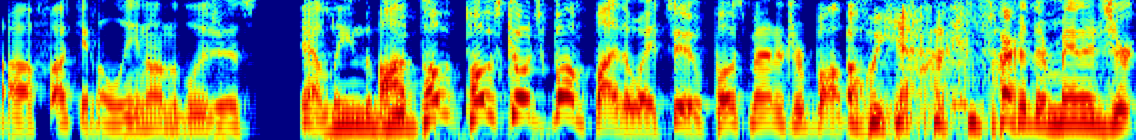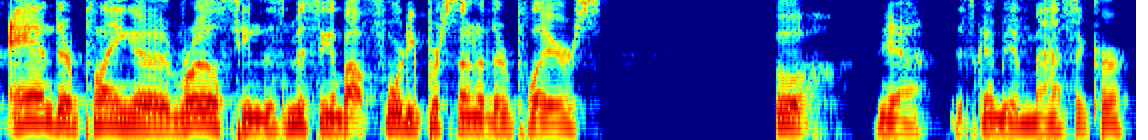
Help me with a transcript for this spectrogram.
uh, fuck it. I'll lean on the Blue Jays. Yeah, lean the Blue. Uh, po- post coach bump, by the way, too. Post manager bump. Oh yeah, they fired their manager, and they're playing a Royals team that's missing about forty percent of their players. Oh yeah, it's gonna be a massacre.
